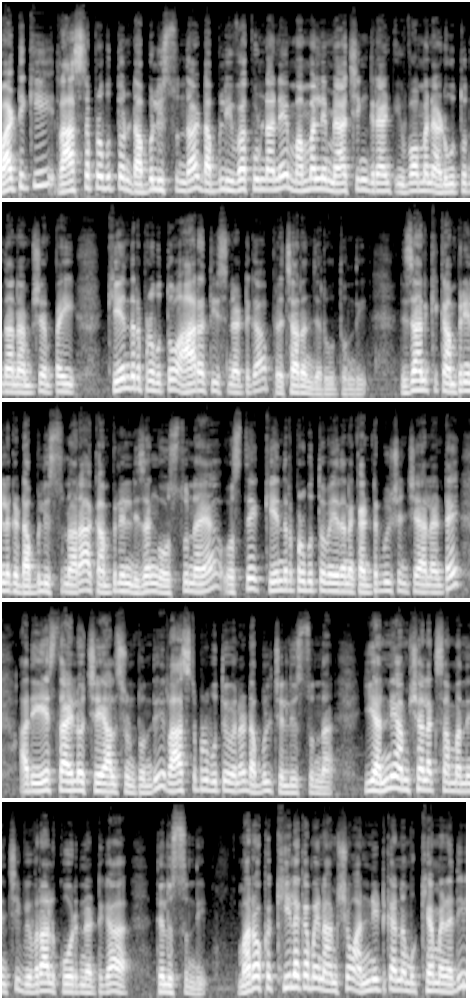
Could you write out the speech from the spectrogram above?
వాటికి రాష్ట్ర ప్రభుత్వం డబ్బులు ఇస్తుందా? డబ్బులు ఇవ్వకుండానే మమ్మల్ని మ్యాచింగ్ గ్రాంట్ ఇవ్వమని అడుగుతుందా? అనే అంశంపై కేంద్ర ప్రభుత్వం ఆరా తీసినట్టుగా ప్రచారం జరుగుతుంది. నిజానికి కంపెనీలకు డబ్బులు ఇస్తున్నారా? ఆ కంపెనీలు నిజంగా వస్తున్నాయా? వస్తే కేంద్ర ప్రభుత్వం ఏదైనా కంట్రిబ్యూషన్ చేయాలంటే అది ఏ స్థాయిలో చేయాల్సి ఉంటుంది? రాష్ట్ర ప్రభుత్వం ఏమైనా డబ్బులు చెల్లిస్తుందా? ఈ అన్ని అంశాలకు సంబంధించి వివరాలు కోరినట్టుగా తెలుస్తుంది. మరొక కీలకమైన అంశం అన్నిటికన్నా ముఖ్యమైనది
